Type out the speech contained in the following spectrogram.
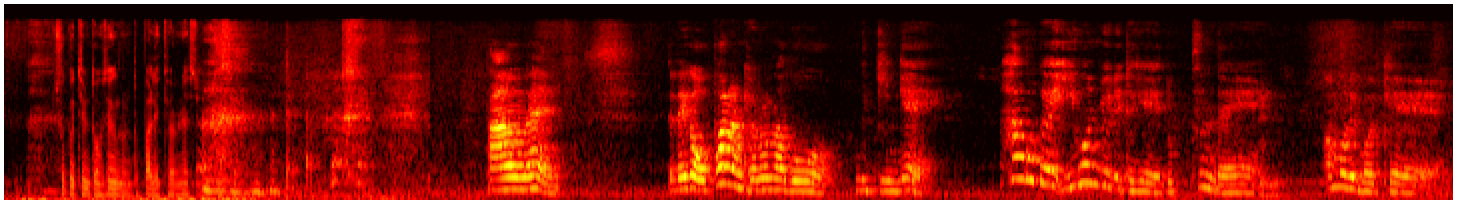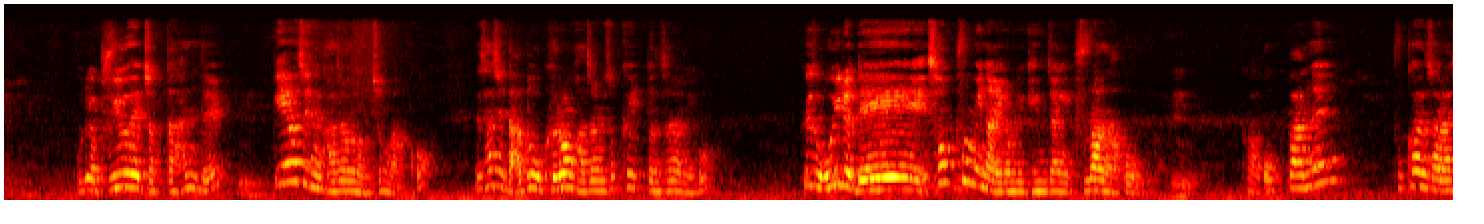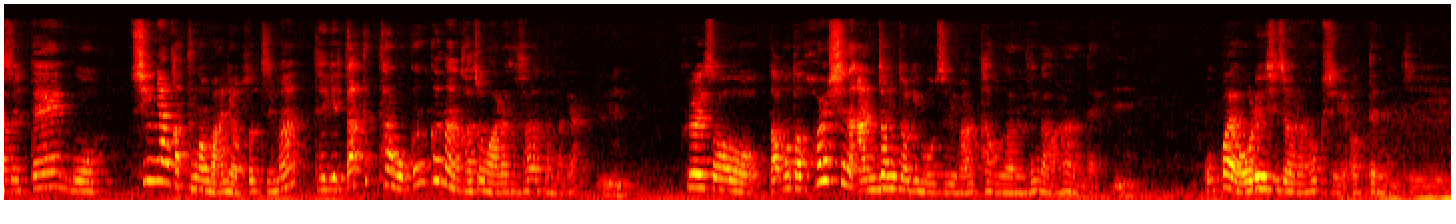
축구팀 동생들도 빨리 결혼했으면 좋겠어. 다음은 내가 오빠랑 결혼하고 느낀 게 한국의 이혼율이 되게 높은데 아무리 뭐 이렇게 우리가 부유해졌다 한들 깨어지는 가정은 엄청 많고 사실 나도 그런 가정에 속해 있던 사람이고 그래서 오히려 내 성품이나 이런 게 굉장히 불안하고 그러니까 오빠는 북한에서 자랐을 때 뭐 식량 같은 건 많이 없었지만 되게 따뜻하고 끈끈한 가정 아래서 살았단 말이야? 그래서 나보다 훨씬 안정적인 모습이 많다고 나는 생각을 하는데 오빠의 어린 시절은 혹시 어땠는지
